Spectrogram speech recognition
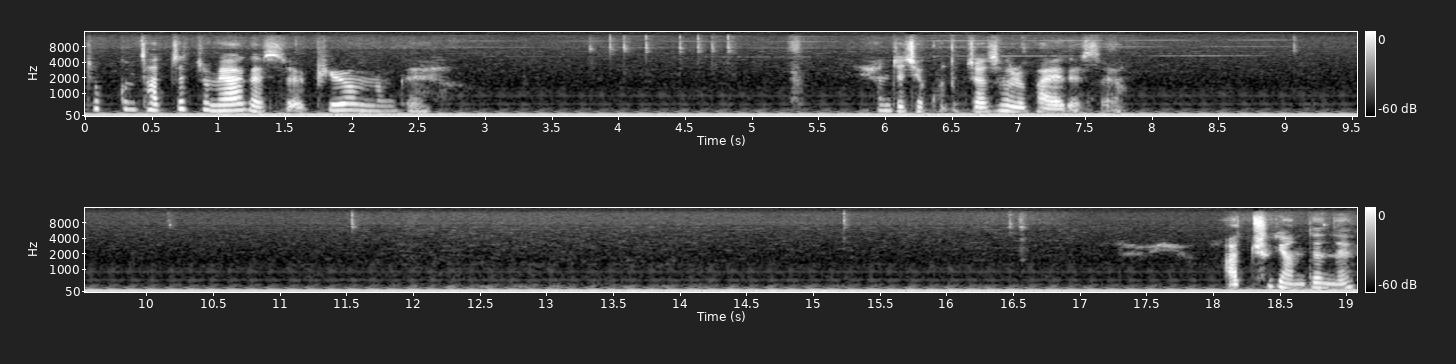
조금 삭제 좀 해야겠어요. 필요 없는 게 현재 제 구독자 수를 봐야겠어요. 압축이 안 되네.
